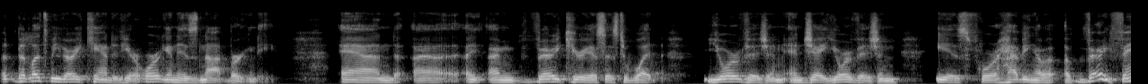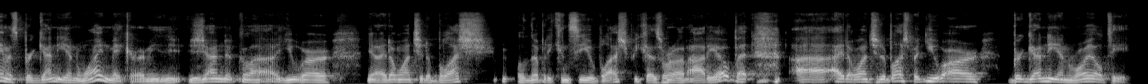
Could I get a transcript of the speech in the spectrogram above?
But, but let's be very candid here. Oregon is not Burgundy. And uh, I, I'm very curious as to what your vision and Jay, your vision is for having a, a, very famous Burgundian winemaker. I mean, Jean Nicolas, you are, you know, I don't want you to blush. Well, nobody can see you blush because we're on audio, but uh, I don't want you to blush, but you are Burgundian royalty.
